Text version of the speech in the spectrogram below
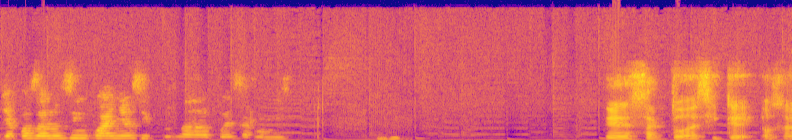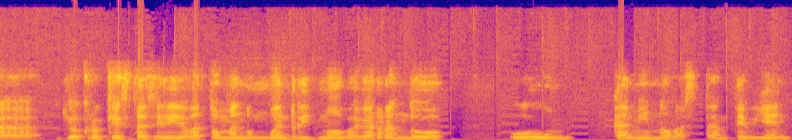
ya pasaron cinco años y pues nada puede ser lo mismo. Exacto, así que, o sea, yo creo que esta serie va tomando un buen ritmo, va agarrando un camino bastante bien.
